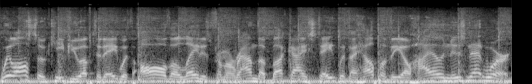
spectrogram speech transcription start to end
We'll also keep you up to date with all the latest from around the Buckeye State with the help of the Ohio News Network.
